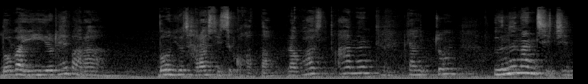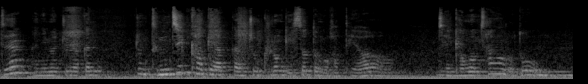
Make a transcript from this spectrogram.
너가 이 일을 해봐라. 넌 이거 잘할 수 있을 것 같다. 라고 하, 는 그냥 좀 은은한 지지든 아니면 좀 약간 좀 듬직하게 약간 좀 그런 게 있었던 것 같아요. 제 경험상으로도. 음.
